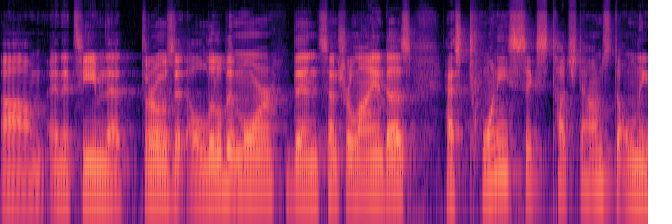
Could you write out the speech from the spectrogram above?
Um, and the team that throws it a little bit more than Central Lyon does has 26 touchdowns to only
